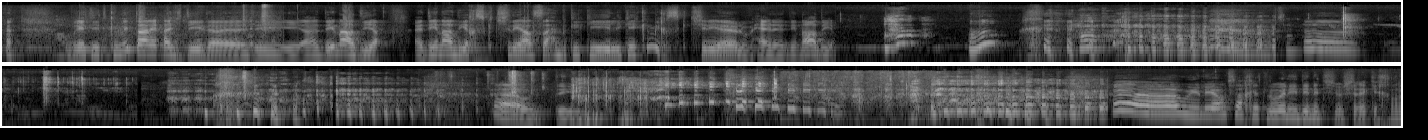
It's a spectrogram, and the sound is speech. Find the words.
بغيتي تكمل طريقة جديدة؟ هادي هادي ناضية. هادي ناضية خصك تشريها لصاحبك اللي كي اللي كيكمي خصك تشريها له بحال هادي. ناضية. آه ودي. آه ويليام ساخط الوالدين هادشي واش غير كيخرج.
